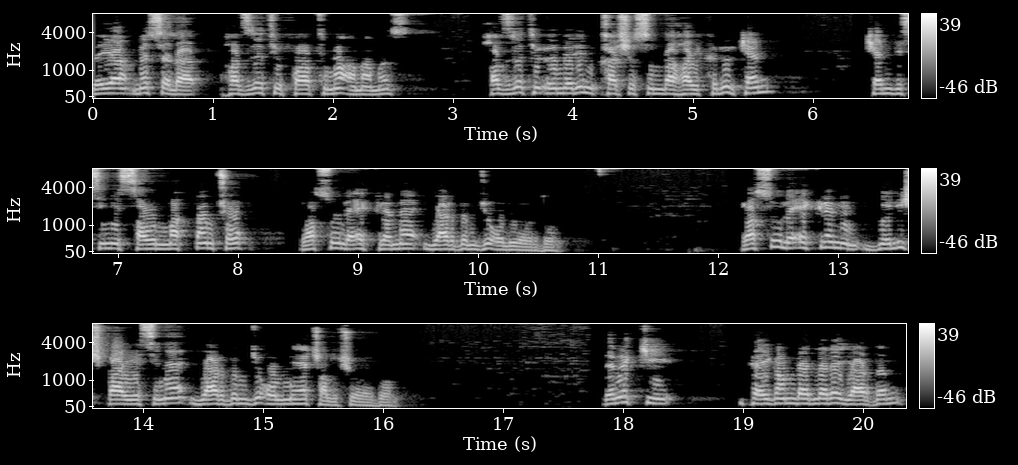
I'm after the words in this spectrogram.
Veya mesela Hazreti Fatıma anamız Hazreti Ömer'in karşısında haykırırken kendisini savunmaktan çok Resul-i Ekrem'e yardımcı oluyordu. Resul-i Ekrem'in geliş gayesine yardımcı olmaya çalışıyordu. Demek ki peygamberlere yardım,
